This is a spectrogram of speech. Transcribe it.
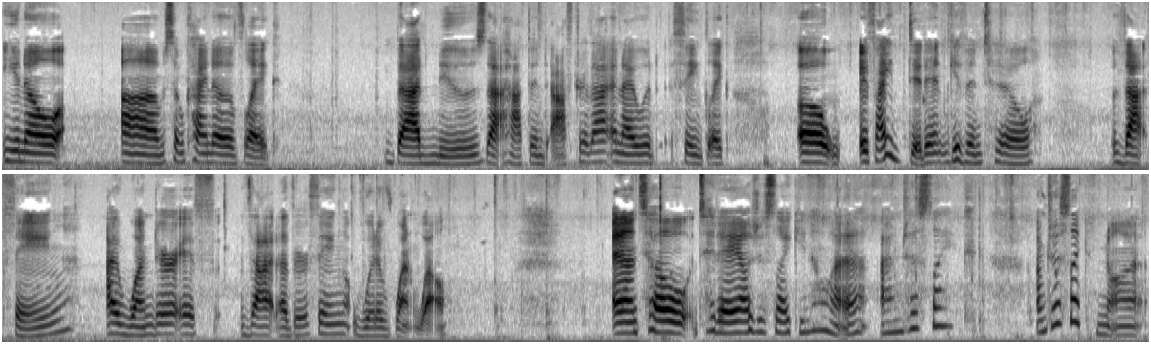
you know um, some kind of like bad news that happened after that and i would think like oh if i didn't give into that thing i wonder if that other thing would have went well. And so today i was just like you know what? I'm just like i'm just like not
